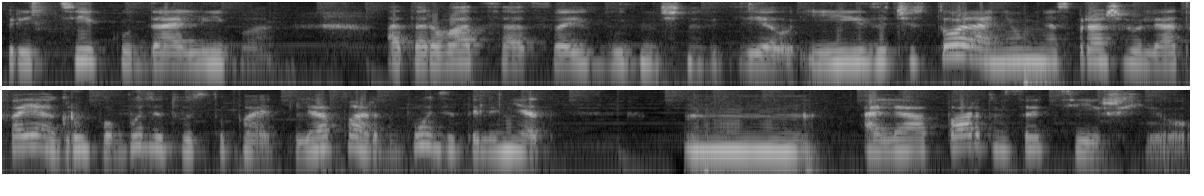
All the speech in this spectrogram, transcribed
прийти куда-либо оторваться от своих будничных дел. И зачастую они у меня спрашивали, а твоя группа будет выступать? Леопард будет или нет? А Леопард в затишье.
